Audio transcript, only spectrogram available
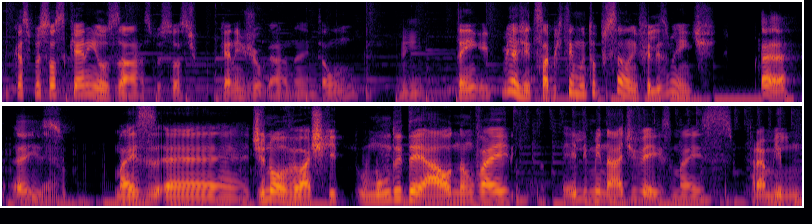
Porque as pessoas querem usar, as pessoas, tipo, querem jogar, né? Então, tem. E a gente sabe que tem muita opção, infelizmente. É, é isso. Mas, é, de novo, eu acho que o mundo ideal não vai eliminar de vez, mas pra mim.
